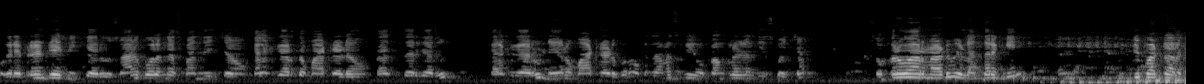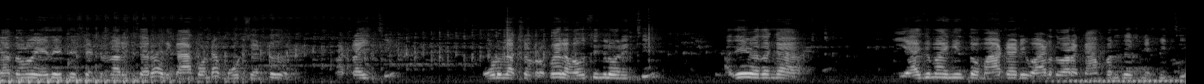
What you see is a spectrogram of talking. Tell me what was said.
ఒక రిప్రజెంటేషన్ ఇచ్చారు. సానుకూలంగా స్పందించాం. కలెక్టర్ గారితో మాట్లాడాం. తహసీల్దార్ గారు కలెక్టర్ గారు నేను మాట్లాడుకుని ఒక సమస్యకి ఒక కంక్లూజన్ తీసుకొచ్చాం. శుక్రవారం నాడు వీళ్ళందరికీ ఇంటి పట్టాలు? గతంలో ఏదైతే సెంటున్నర ఇచ్చారో అది కాకుండా మూడు సెంటు పట్టా ఇచ్చి మూడు లక్షల రూపాయలు హౌసింగ్ లోన్ ఇచ్చి అదేవిధంగా ఈ యాజమాన్యంతో మాట్లాడి వాళ్ళ ద్వారా కాంపన్సేషన్ ఇప్పించి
